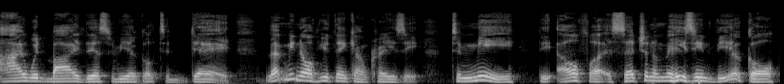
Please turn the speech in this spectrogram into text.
I would buy this vehicle today. Let me know if you think I'm crazy. To me, the Alpha is such an amazing vehicle,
